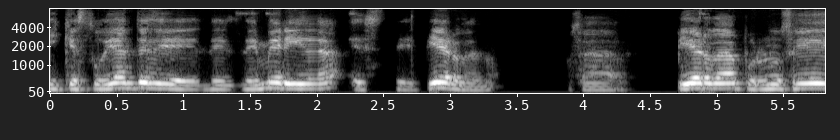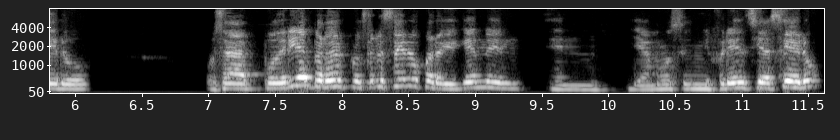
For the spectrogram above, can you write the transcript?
y que estudiantes de, Mérida este, pierdan, ¿no? O sea, pierda por 1-0. O sea, podría perder por 3-0 para que queden en, digamos, en diferencia 0,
